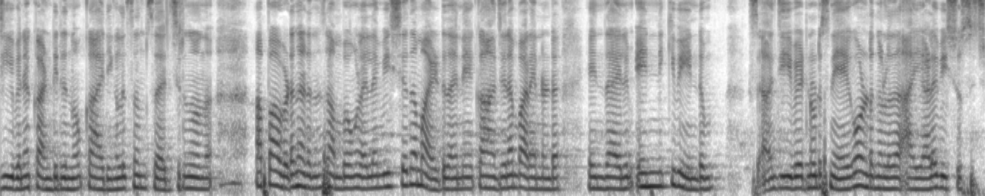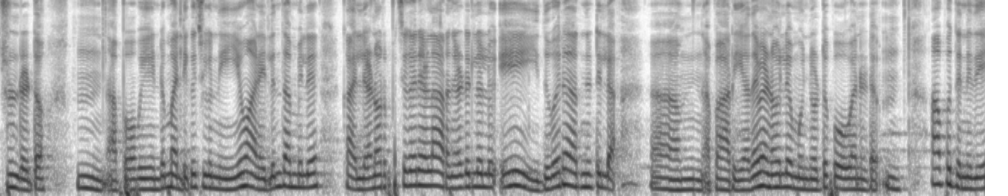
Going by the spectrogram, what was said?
ജീവനെ കണ്ടിരുന്നോ? കാര്യങ്ങൾ സംസാരിച്ചിരുന്നോ എന്ന്? അപ്പോൾ അവിടെ നടന്ന സംഭവങ്ങളെല്ലാം വിശദമായിട്ട് തന്നെ കാഞ്ചന പറയുന്നുണ്ട് എന്തായാലും എനിക്ക് വീണ്ടും ജീവേട്ടനോട് സ്നേഹം ഉണ്ടെന്നുള്ളത് അയാളെ വിശ്വസിച്ചിട്ടുണ്ട് കേട്ടോ. അപ്പോൾ വീണ്ടും മല്ലിക ചോദിക്കും നീയും അനിലും തമ്മിൽ കല്യാണം ഉറപ്പിച്ച കാര്യം അയാൾ അറിഞ്ഞിട്ടില്ലല്ലോ? ഏയ് ഇതുവരെ അറിഞ്ഞിട്ടില്ല. അപ്പോൾ അറിയാതെ വേണമല്ലോ മുന്നോട്ട് പോകാനായിട്ട്. അപ്പോൾ തന്നെ ഇതേ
